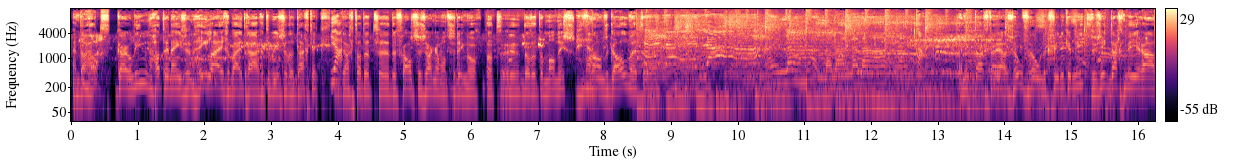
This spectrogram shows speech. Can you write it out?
En daar had Carolien had ineens een hele eigen bijdrage, tenminste dat dacht ik. Ja. Ik dacht dat het eh, de Franse zanger, want ze denkt nog dat, eh, dat het een man is. Frans Gal met... eh, En ik dacht, nou ja, zo vrolijk vind ik hem niet. Dus ik dacht meer aan...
